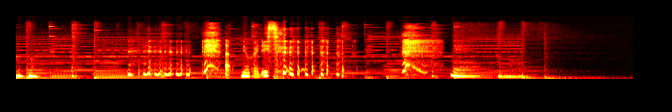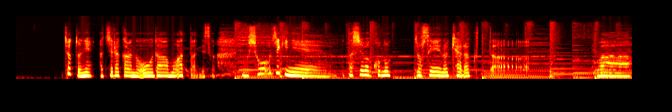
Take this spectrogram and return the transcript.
うんうん。あ、了解です。で、あの、ちょっとね、あちらからのオーダーもあったんですが、でも正直ね、私はこの女性のキャラクターは、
